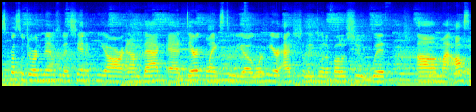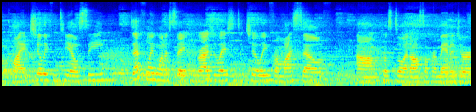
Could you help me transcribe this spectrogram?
is Crystal Jordan Mims with Enchanted PR, and I'm back at Derek Blanks Studio. We're here actually doing a photo shoot with um, my awesome client, Chilli from TLC. Definitely want to say congratulations to Chilli from myself, um, Crystal, and also her manager,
